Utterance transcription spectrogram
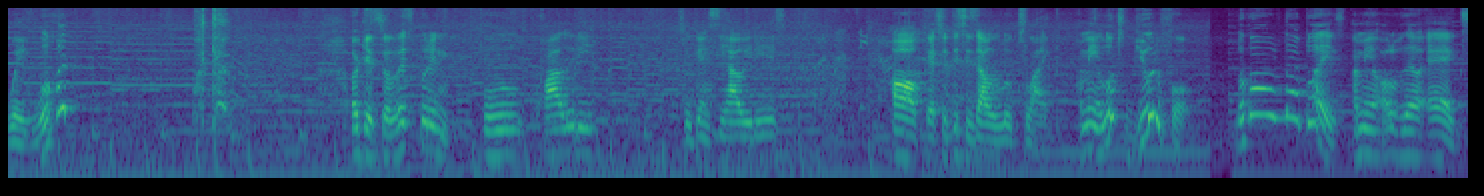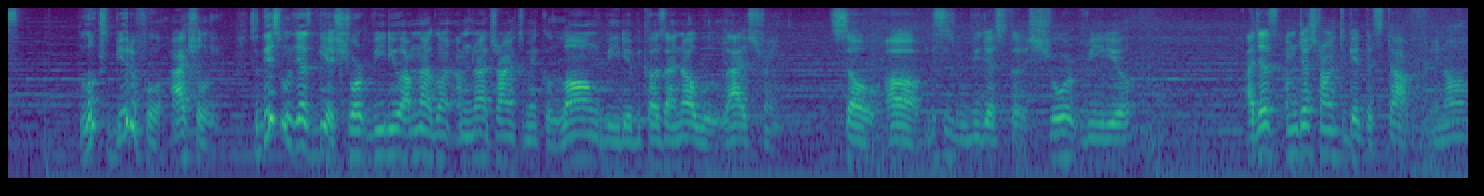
Wait, what? What the? Okay, so let's put in full quality so you can see how it is. Oh, okay, so this is how it looks like. I mean, it looks beautiful. Look all of that place. I mean, all of the eggs. Looks beautiful, actually. So this will just be a short video. I'm not going. I'm not trying to make a long video because I know we'll live stream. So uh, this is will be just a short video. I just I'm just trying to get the stuff, you know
